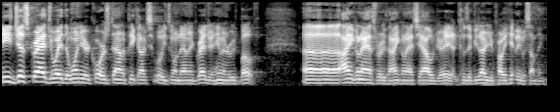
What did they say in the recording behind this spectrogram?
He just graduated the one year course down at Peacock School. He's going down there and graduate, him and Ruth both. Uh, I ain't going to ask Ruth. I ain't going to ask you how old you're because if you know, you probably hit me with something.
